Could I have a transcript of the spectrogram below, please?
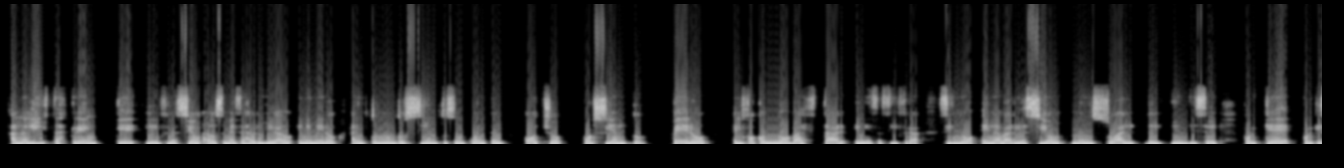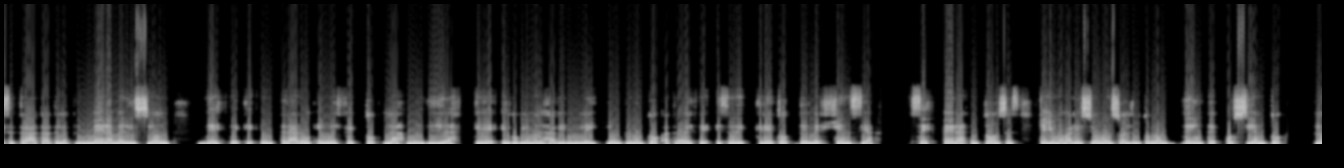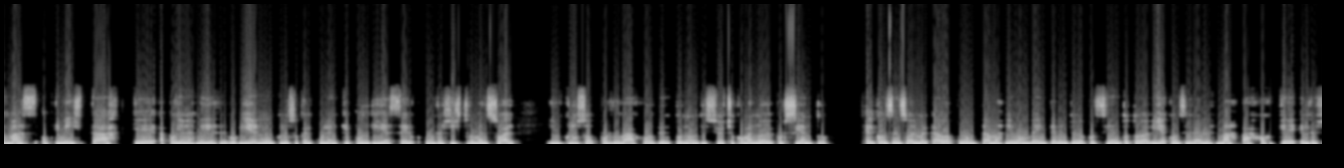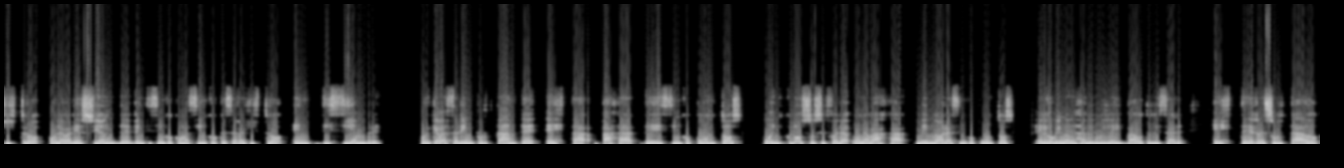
Analistas creen que la inflación a 12 meses habría llegado en enero a en torno a un 258%, pero el foco no va a estar en esa cifra, sino en la variación mensual del índice. ¿Por qué? Porque se trata de la primera medición desde que entraron en efecto las medidas que el gobierno de Javier Milei implementó a través de ese decreto de emergencia. Se espera entonces que haya una variación mensual de en torno a un 20%. Los más optimistas que apoyan las medidas del gobierno incluso calculan que podría ser un registro mensual incluso por debajo de en torno a un 18,9%. El consenso del mercado apunta más bien a un 20-21%, todavía considerables más bajos que el registro o la variación de 25,5% que se registró en diciembre. ¿Por qué va a ser importante esta baja de 5 puntos? O incluso si fuera una baja menor a 5 puntos, el gobierno de Javier Milei va a utilizar este resultado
